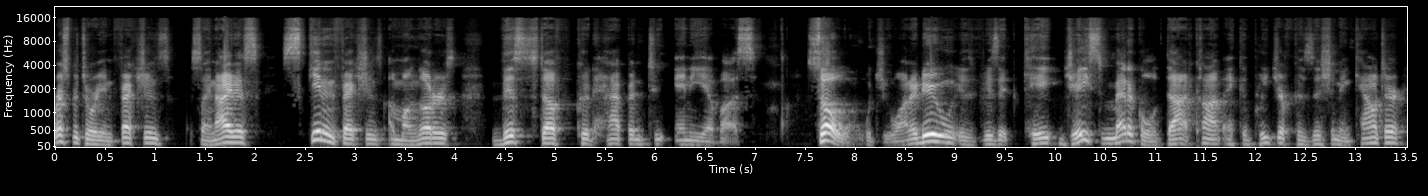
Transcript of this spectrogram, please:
respiratory infections, sinusitis, skin infections, among others. This stuff could happen to any of us. So, what you want to do is visit jasemedical.com and complete your physician encounter.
